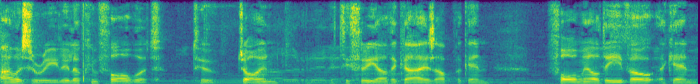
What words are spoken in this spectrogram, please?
I was really looking forward to join with the three other guys up again, form Il Divo again,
